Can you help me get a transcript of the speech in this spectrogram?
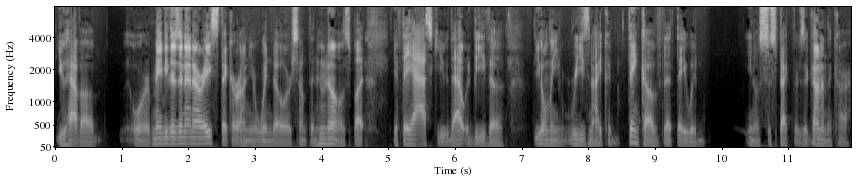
you have a, or maybe there's an NRA sticker on your window or something, who knows? But if they ask you, that would be the the only reason I could think of that they would, you know, suspect there's a gun in the car.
